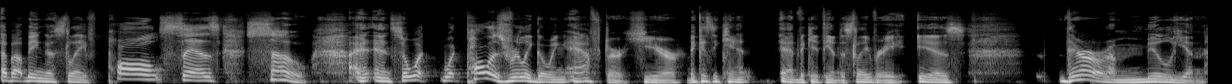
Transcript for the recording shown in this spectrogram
about being a slave. Paul says so. And, and so what, what Paul is really going after here, because he can't advocate the end of slavery, is there are a million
